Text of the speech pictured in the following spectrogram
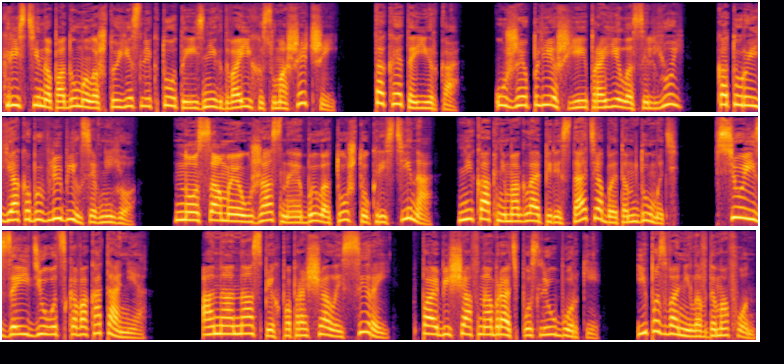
Кристина подумала, что если кто-то из них двоих и сумасшедший, так это Ирка. Уже плешь ей проела с Ильей, который якобы влюбился в нее. Но самое ужасное было то, что Кристина никак не могла перестать об этом думать. Все из-за идиотского катания. Она наспех попрощалась с Ирой, пообещав набрать после уборки, и позвонила в домофон.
